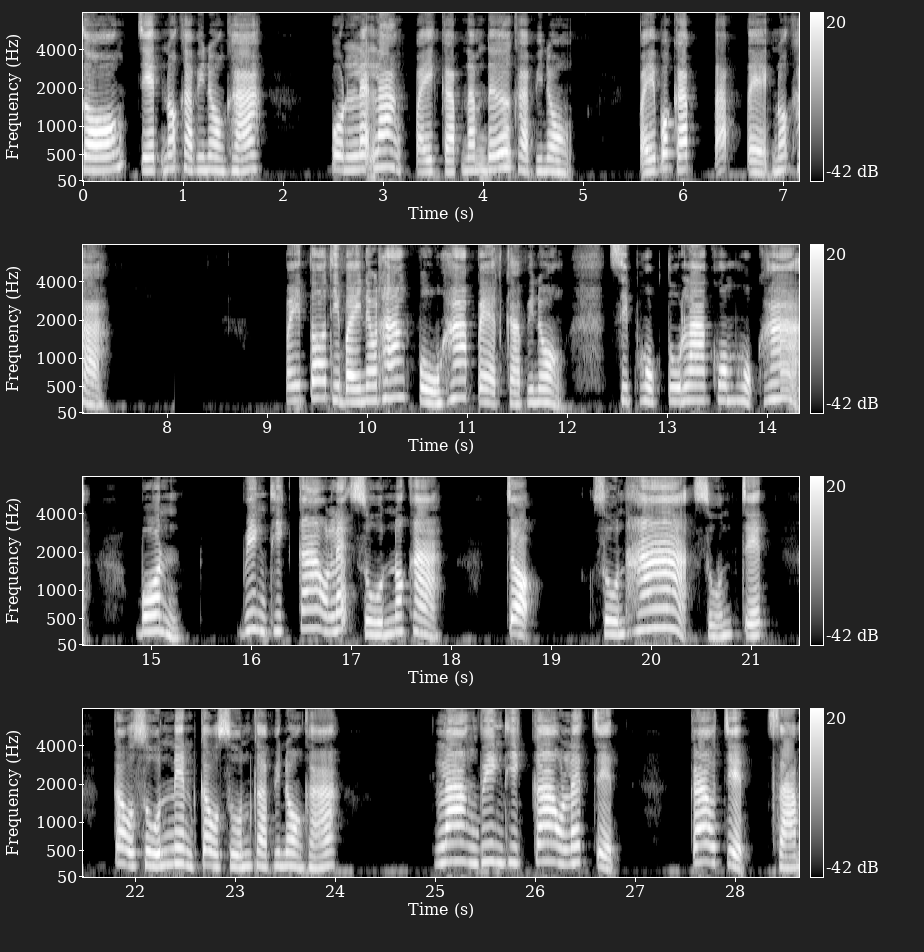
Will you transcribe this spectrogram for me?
สองเจ็ดเนาะค่ะพี่น้องคะบนและล่างไปกับน้ำเด้อค่ะพี่น้อง ไปบ่กลับตับแตกเนาะค่ะ ไปต่อที่ใบแนวทางปู่ห้าแปดค่ะพี่น้องสิบหกตุลาคมหกห้าบนวิ่งที่เก้าและศูนย์เนาะค่ะ เจาะศูนย์ห้าศูนย์เจ็ดเก้าศูนย์เน้นเก้าศูนย์ค่ะพี่น้องคะล่างวิ่งที่เก้าและเจ็ดเก้าเจ็ด สาม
